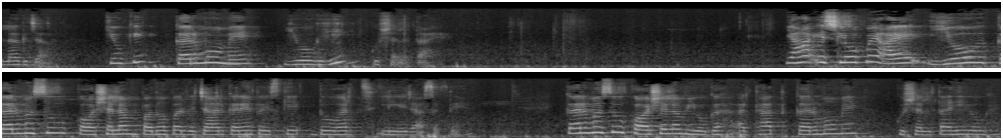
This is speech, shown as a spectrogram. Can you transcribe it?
लग जा, क्योंकि कर्मों में योग ही कुशलता है। यहाँ इस श्लोक में आए योग कर्मसु कौशलम पदों पर विचार करें तो इसके दो अर्थ लिए जा सकते हैं। कर्मसु कौशलम, योग, अर्थात कर्मों में कुशलता ही योग है।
